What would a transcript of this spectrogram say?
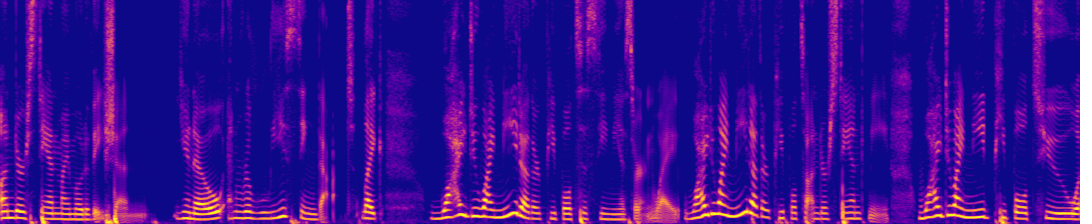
understand my motivation, you know, and releasing that. Like, why do I need other people to see me a certain way? Why do I need other people to understand me? Why do I need people to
